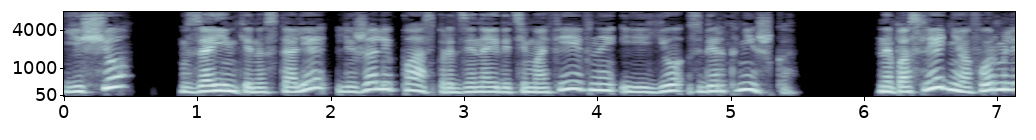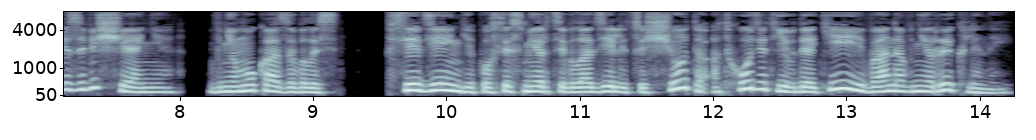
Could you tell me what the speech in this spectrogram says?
Еще в заимке на столе лежали паспорт Зинаиды Тимофеевны и ее сберкнижка. На последнюю оформили завещание. В нем указывалось Все деньги после смерти владелицы счета отходят Евдокии Ивановне Рыклиной.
